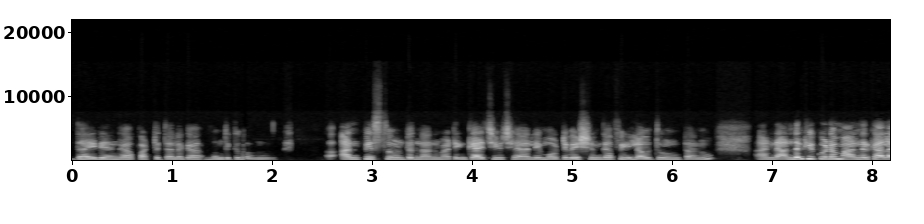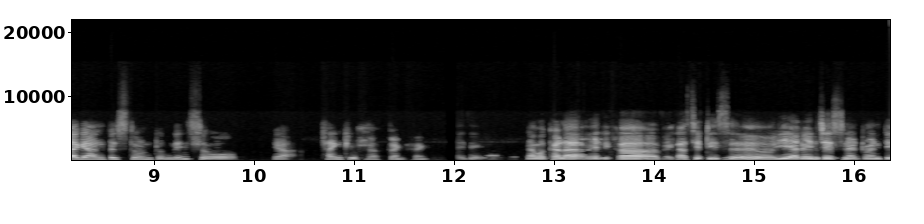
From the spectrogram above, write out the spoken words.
ధైర్యంగా పట్టుదలగా ముందుకు అనిపిస్తూ ఉంటుంది అనమాట ఇంకా అచీవ్ చేయాలి మోటివేషన్గా ఫీల్ అవుతూ ఉంటాను. అండ్ అందరికీ కూడా మా అందరికీ అలాగే అనిపిస్తూ ఉంటుంది. So yeah thank you you. అదే. నవకళా వేదిక మెగా సిటీస్ ఈ అరేంజ్ చేసినటువంటి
